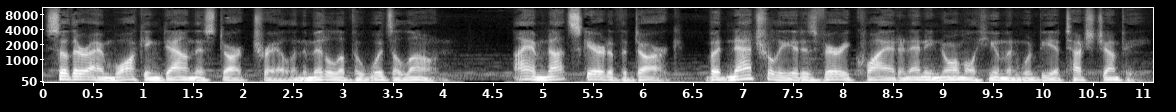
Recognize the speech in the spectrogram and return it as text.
So there I am walking down this dark trail in the middle of the woods alone. I am not scared of the dark, but naturally it is very quiet and any normal human would be a touch jumpy.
